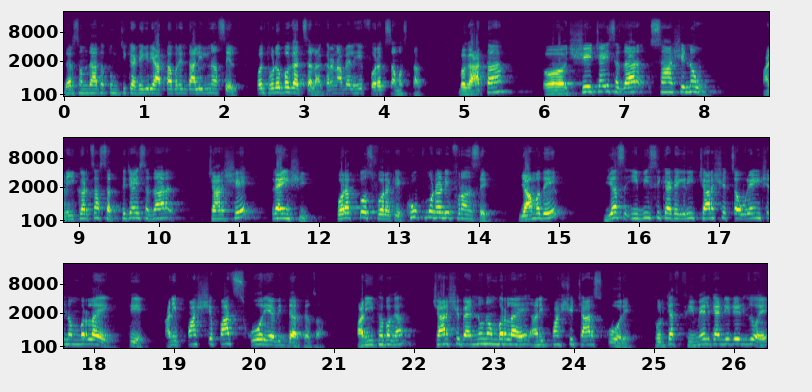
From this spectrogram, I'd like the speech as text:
जर समजा आता तुमची कॅटेगरी आतापर्यंत आलेली नसेल पण थोडं बघत चला कारण आपल्याला हे फरक समजतात. बघा आता शेहेचाळीस हजार सहाशे नऊ आणि इकडचा सत्तेचाळीस हजार चारशे त्र्याऐंशी. परत तोच फरक आहे. खूप मोठा डिफरन्स आहे. यामध्ये यस ईबीसी कॅटेगरी चारशे चौऱ्याऐंशी नंबरला आहे हे आणि पाचशे पाच स्कोअर या विद्यार्थ्याचा. आणि इथं बघा चारशे ब्याण्णव नंबरला आहे आणि पाचशे चार स्कोअर आहे. थोडक्यात फिमेल कॅन्डिडेट जो आहे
